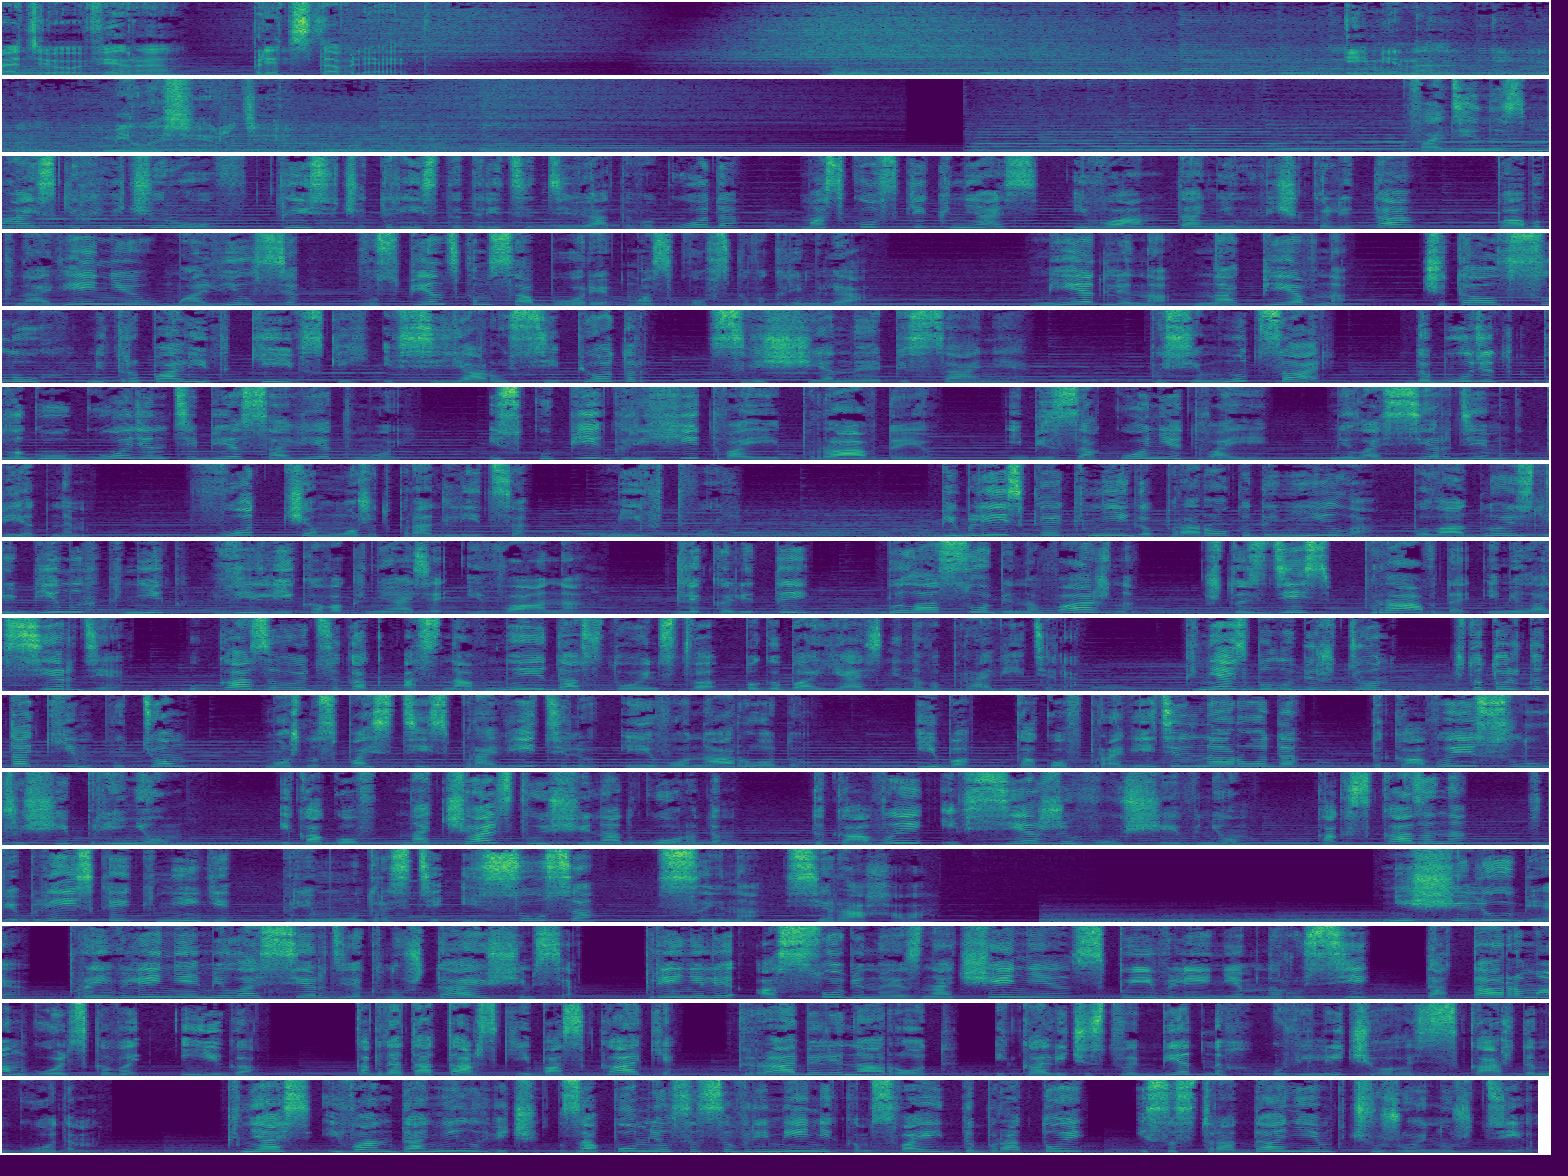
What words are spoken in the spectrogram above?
Радио «Вера» представляет Имена, имена милосердие. В один из майских вечеров 1339 года московский князь Иван Данилович Калита по обыкновению молился в Успенском соборе Московского Кремля. Медленно, напевно читал вслух митрополит Киевский и всея Руси Петр священное писание. «Посему, царь, да будет благоугоден тебе совет мой, искупи грехи твои правдою и беззаконие твои милосердием к бедным. Вот чем может продлиться мир твой». Библейская книга пророка Даниила была одной из любимых книг великого князя Ивана. Для Калиты было особенно важно, что здесь правда и милосердие указываются как основные достоинства богобоязненного правителя. Князь был убежден, что только таким путем можно спастись правителю и его народу, ибо каков правитель народа, таковы и служащие при нем – и каков начальствующий над городом, таковы и все живущие в нем, как сказано в библейской книге «Премудрости Иисуса, сына Сирахова». Нищелюбие, проявление милосердия к нуждающимся приняли особенное значение с появлением на Руси татаро-монгольского ига, когда татарские баскаки грабили народ и количество бедных увеличивалось с каждым годом. Князь Иван Данилович запомнился современником своей добротой и состраданием к чужой нужде.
